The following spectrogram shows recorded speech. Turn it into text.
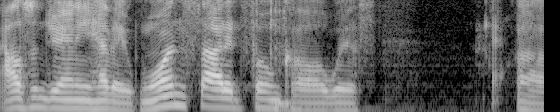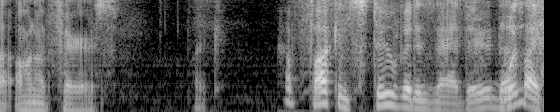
Allison Janney have a one-sided phone call with uh, Anna Faris. Like, how fucking stupid is that, dude? That's When's, like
